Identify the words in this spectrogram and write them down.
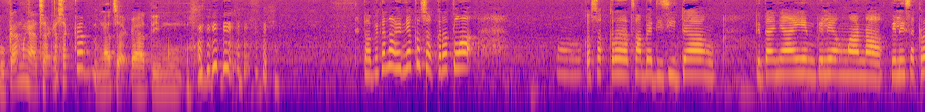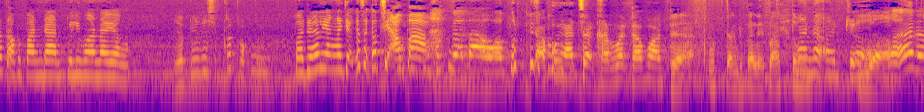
Bukan mengajak ke sekat mengajak ke hatimu. Tapi kan akhirnya ke sekret lah ke sekret sampai di sidang. Ditanyain pilih yang mana? Pilih sekret apa pandan? Pilih mana yang? Ya pilih sekat waktu padahal yang ngajak ke sekret siapa? Nggak tahu aku kamu ngajak karena kamu ada udang di balik batu. Mana ada? Iya. Ada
